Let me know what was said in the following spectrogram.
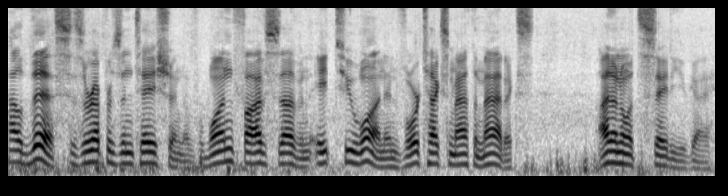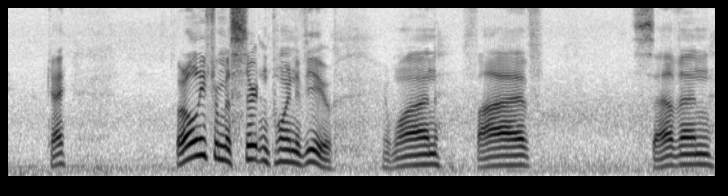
how this is a representation of 157821 in vortex mathematics, I don't know what to say to you, guy. Okay? But only from a certain point of view. One, five, seven,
